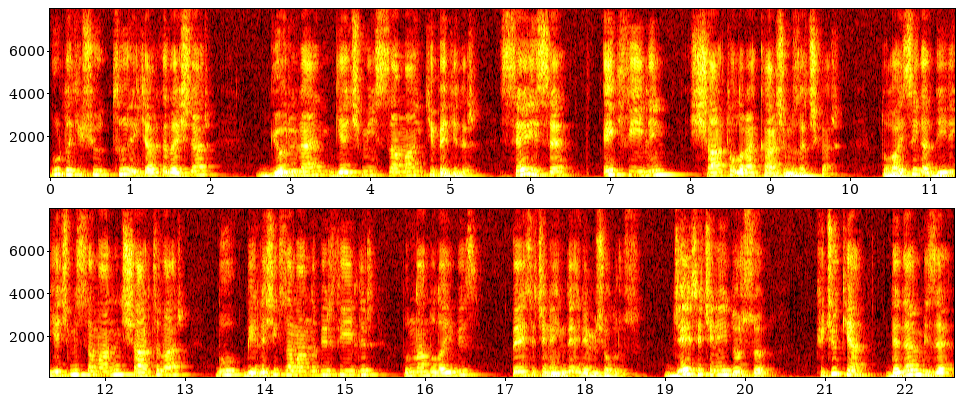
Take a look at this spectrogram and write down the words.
Buradaki şu tı eki arkadaşlar görülen geçmiş zaman kipekidir. S ise ek fiilin şartı olarak karşımıza çıkar. Dolayısıyla dili geçmiş zamanın şartı var. Bu birleşik zamanlı bir fiildir. Bundan dolayı biz B seçeneğini de elemiş oluruz. C seçeneği dursun. Küçükken dedem bize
